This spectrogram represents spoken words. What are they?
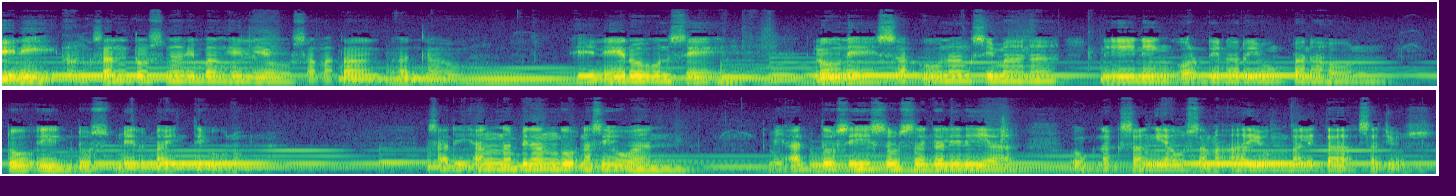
Kini ang santos nga ebanghelyo sa matag adlaw. Enero 11, Lunes sa unang simana niining ordinaryong panahon tuig 2021. Sa dihang nabilanggo na si Juan, miadto si Jesus sa Galilea ug nagsangyaw sa maayong balita sa Dios.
